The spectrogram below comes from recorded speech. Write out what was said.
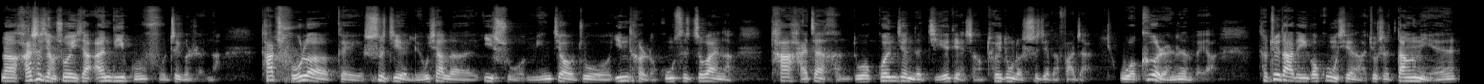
那还是想说一下安迪·古夫这个人呢，他除了给世界留下了一所名叫做英特尔的公司之外呢，他还在很多关键的节点上推动了世界的发展。我个人认为啊，他最大的一个贡献啊，就是当年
